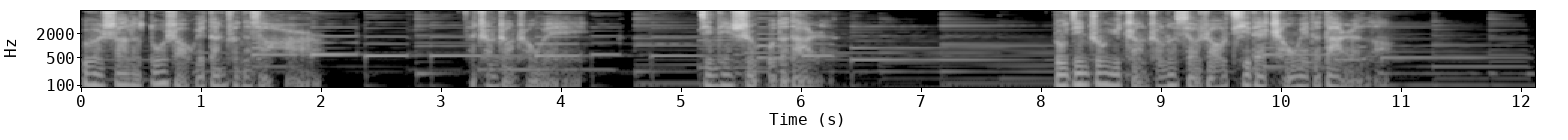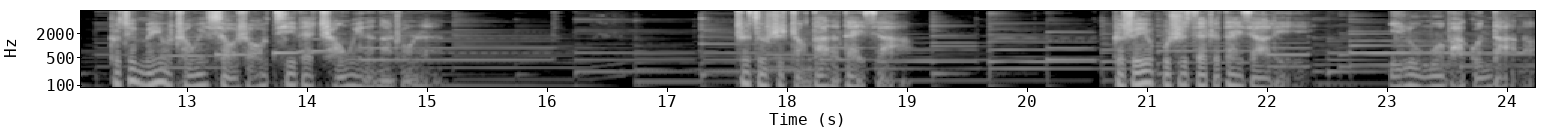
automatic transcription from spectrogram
扼杀了多少回单纯的小孩，在成长成为今天世故的大人。如今终于长成了小时候期待成为的大人了，可却没有成为小时候期待成为的那种人。这就是长大的代价。可谁又不是在这代价里一路摸爬滚打呢？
